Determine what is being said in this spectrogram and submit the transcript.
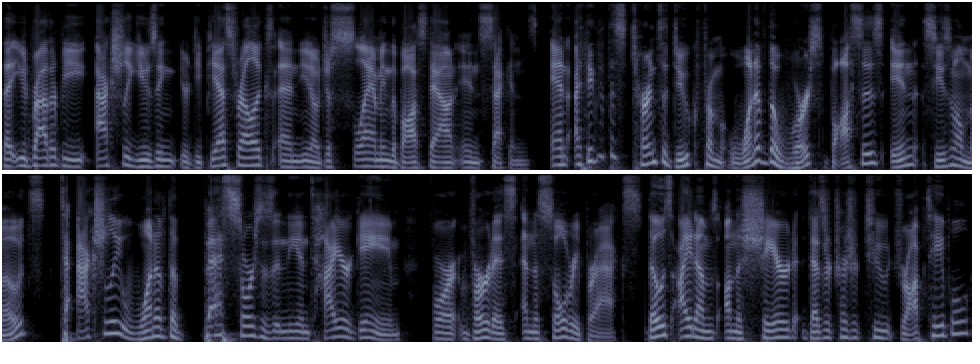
that you'd rather be actually using your DPS relics and, you know, just slamming the boss down in seconds. And I think that this turns the Duke from one of the worst bosses in seasonal modes to actually one of the best sources in the entire game for Virtus and the Soul Reaper axe. Those items on the shared Desert Treasure 2 drop table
